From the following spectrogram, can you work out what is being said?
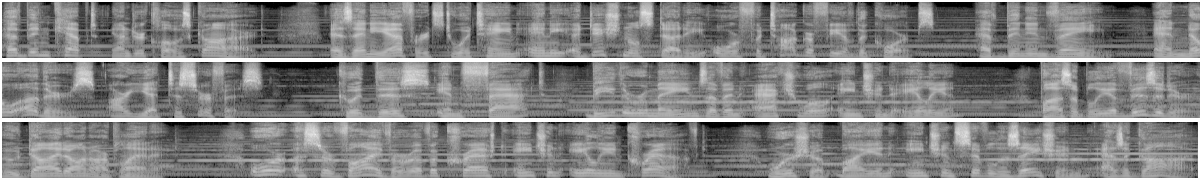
have been kept under close guard, as any efforts to attain any additional study or photography of the corpse have been in vain, and no others are yet to surface. Could this, in fact, be the remains of an actual ancient alien? Possibly a visitor who died on our planet? Or a survivor of a crashed ancient alien craft? Worshipped by an ancient civilization as a god.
